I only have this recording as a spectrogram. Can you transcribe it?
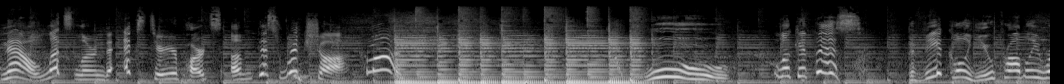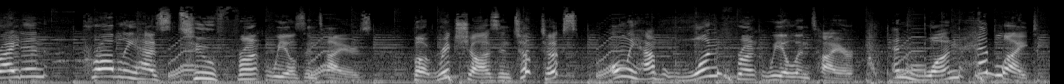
Now, let's learn the exterior parts of this rickshaw. Come on. Ooh, look at this. The vehicle you probably ride in probably has two front wheels and tires. But rickshaws and tuk-tuks only have one front wheel and tire and one headlight.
